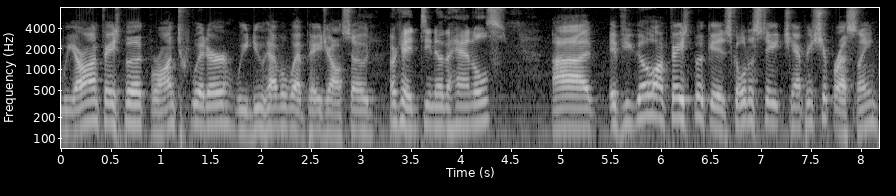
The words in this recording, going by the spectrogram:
We are on Facebook. We're on Twitter. We do have a webpage also. okay. Do you know the handles? Uh, if you go on Facebook, it's Golden State Championship Wrestling.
